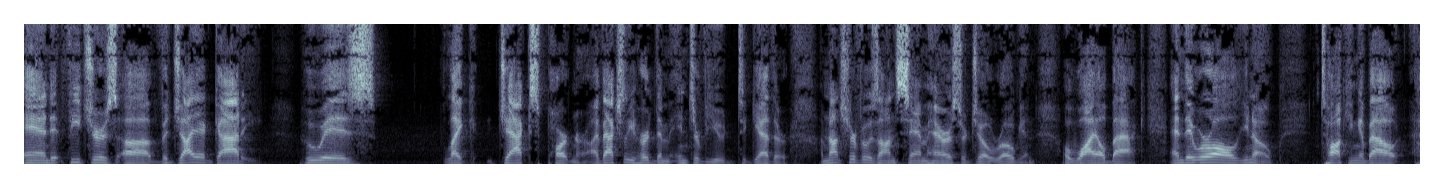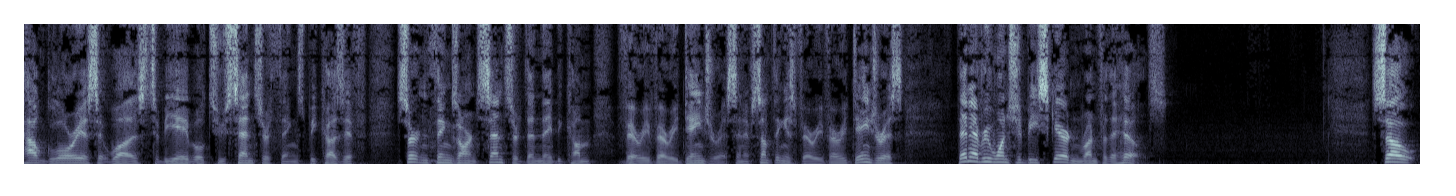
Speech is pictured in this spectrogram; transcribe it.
and it features uh, Vijaya Gadde, who is like Jack's partner. I've actually heard them interviewed together. I'm not sure if it was on Sam Harris or Joe Rogan a while back, and they were all, you know, talking about how glorious it was to be able to censor things because if certain things aren't censored, then they become very, very dangerous. And if something is very, very dangerous, then everyone should be scared and run for the hills. So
